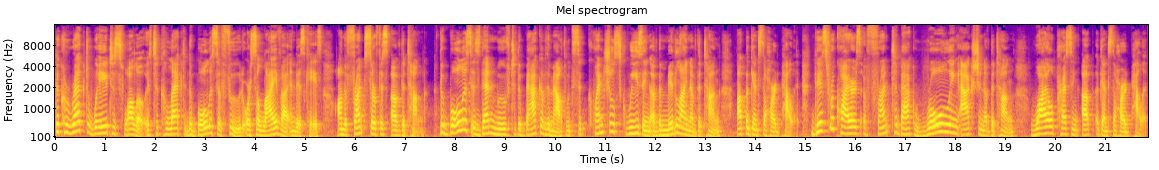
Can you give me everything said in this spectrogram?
The correct way to swallow is to collect the bolus of food, or saliva in this case, on the front surface of the tongue. The bolus is then moved to the back of the mouth with sequential squeezing of the midline of the tongue up against the hard palate. This requires a front to back rolling action of the tongue while pressing up against the hard palate.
